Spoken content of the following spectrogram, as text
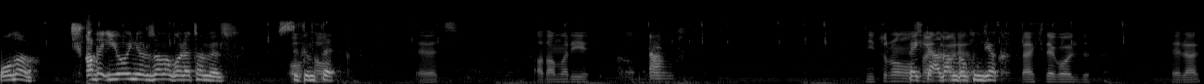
Oğlum şu anda iyi oynuyoruz ama gol atamıyoruz. Sıkıntı. tamam. Evet. Adamlar iyi. Ah, Nitron olsaydı Bekle adam ya, dokunacak. belki de goldü. Helal.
